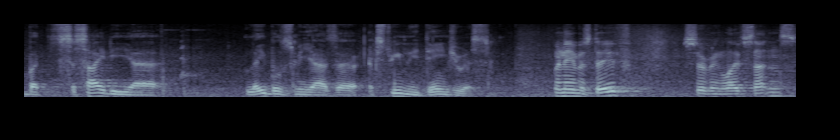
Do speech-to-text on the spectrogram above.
but society uh, labels me as uh, extremely dangerous. My name is Dave, serving life sentence.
